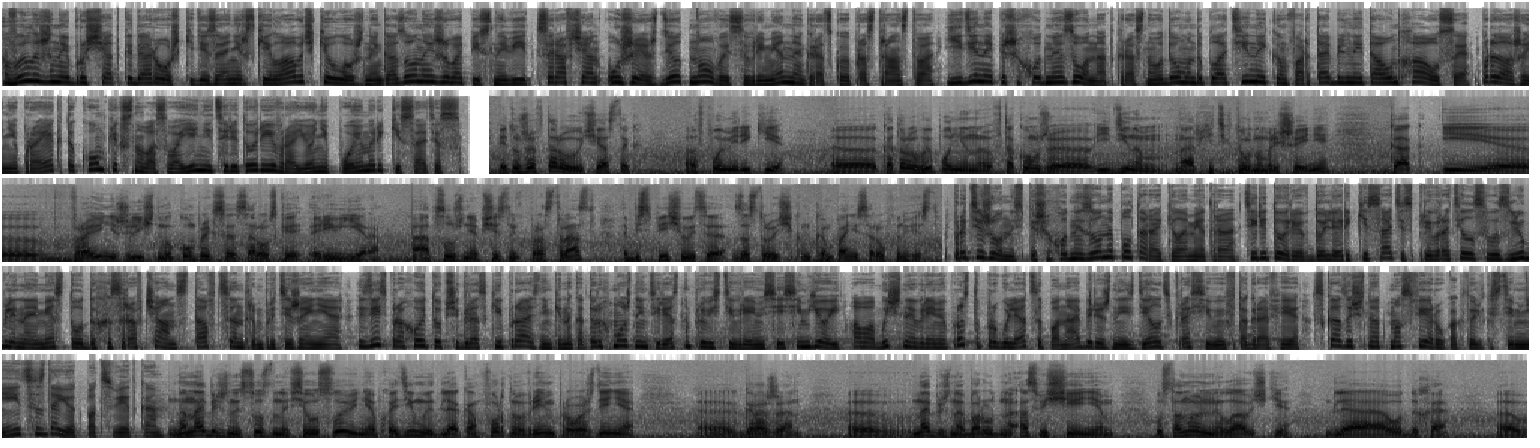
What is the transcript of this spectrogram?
Выложенные брусчаткой дорожки, дизайнерские лавочки, уложенные газоны и живописный вид. Сыровчан уже ждет новое современное городское пространство. Единая пешеходная зона от Красного дома до плотины и комфортабельные таунхаусы. Продолжение проекта комплексного освоения территории в районе поймы реки Сатис. Это уже второй участок в пойме реки э, который выполнен в таком же едином архитектурном решении, как и э, в районе жилищного комплекса Саровская ривьера. Обслуживание общественных пространств обеспечивается застройщиком компании «Саров Инвест». Протяженность пешеходной зоны – полтора километра. Территория вдоль реки Сатис превратилась в излюбленное место отдыха саровчан, став центром притяжения. Здесь проходят общегородские праздники, на которых можно интересно провести время всей семьей, а в обычное время просто прогуляться по набережной и сделать красивые фотографии. Сказочную атмосферу, как только стемнеет, создает подсветка. На набережной созданы все условия, необходимые для комфортного времяпровождения э, горожан. Э, набережная оборудована освещением, установлены лавочки для отдыха, э,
